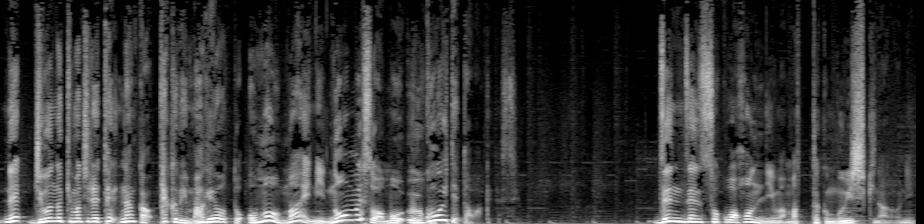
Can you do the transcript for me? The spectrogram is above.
ね、自分の気持ちで手、なんか手首曲げようと思う前に脳みそはもう動いてたわけですよ。全然そこは本人は全く無意識なのに、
